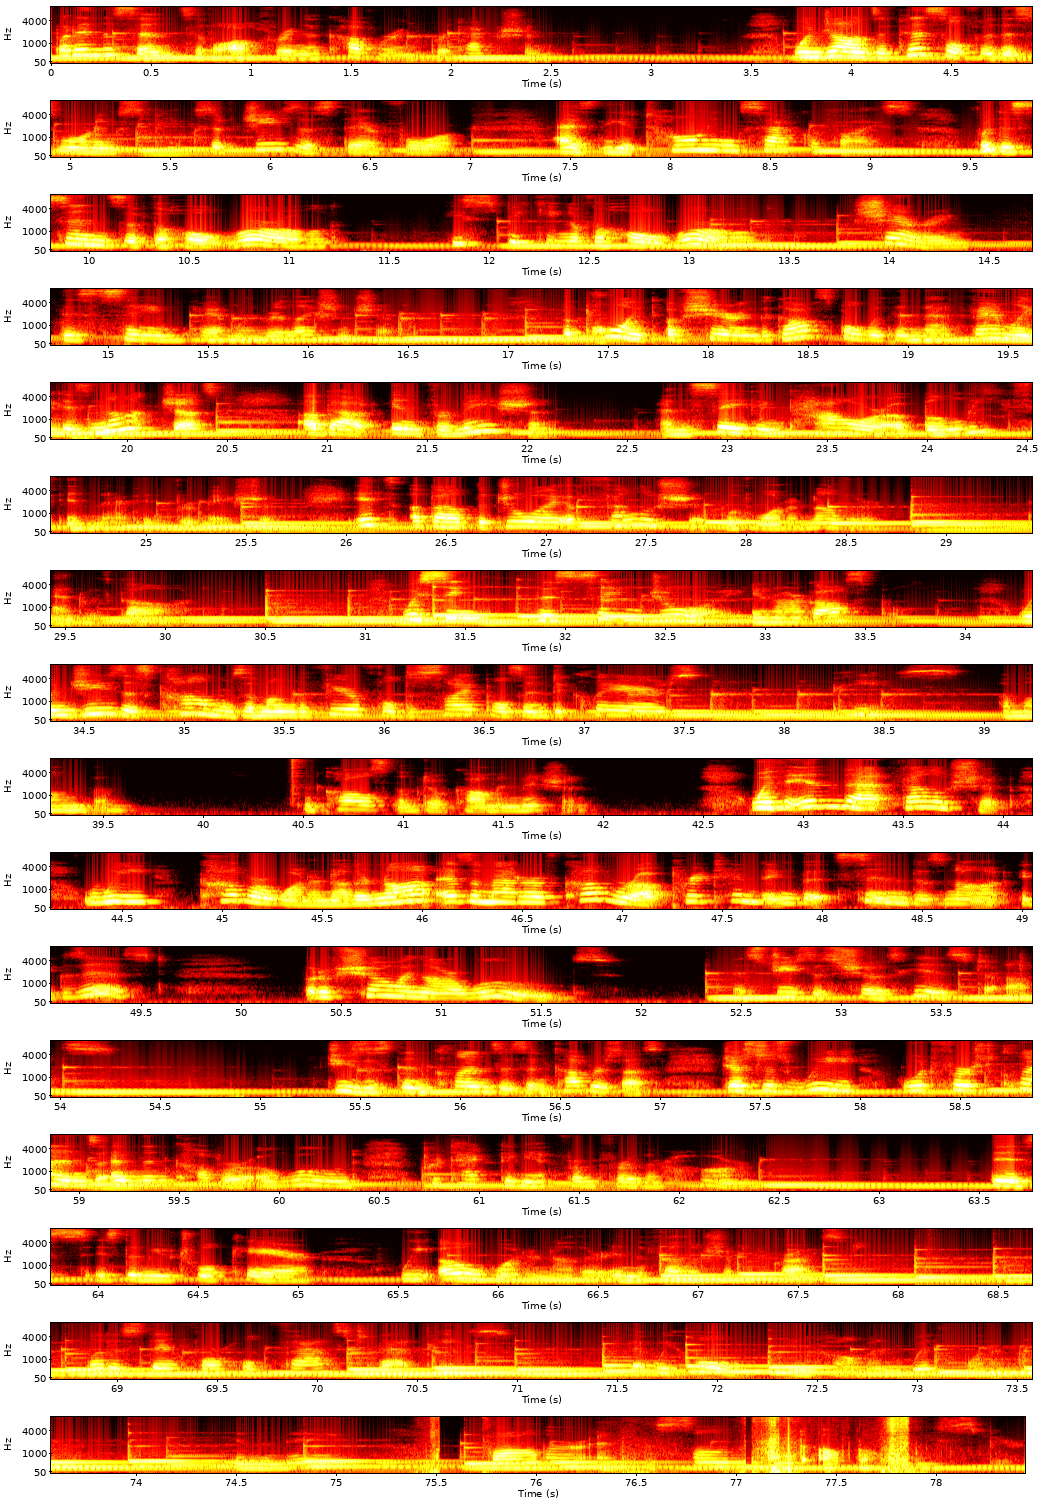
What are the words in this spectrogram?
but in the sense of offering a covering protection. When John's epistle for this morning speaks of Jesus, therefore, as the atoning sacrifice for the sins of the whole world, he's speaking of the whole world sharing this same family relationship. The point of sharing the gospel within that family is not just about information and the saving power of belief in that information. It's about the joy of fellowship with one another and with God. We see this same joy in our gospel when Jesus comes among the fearful disciples and declares peace among them and calls them to a common mission. Within that fellowship, we cover one another, not as a matter of cover up, pretending that sin does not exist, but of showing our wounds as Jesus shows his to us. Jesus then cleanses and covers us, just as we would first cleanse and then cover a wound, protecting it from further harm. This is the mutual care we owe one another in the fellowship of Christ. Let us therefore hold fast to that peace that we hold in common with one another. In the name of the Father, and of the Son, and of the Holy Spirit.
